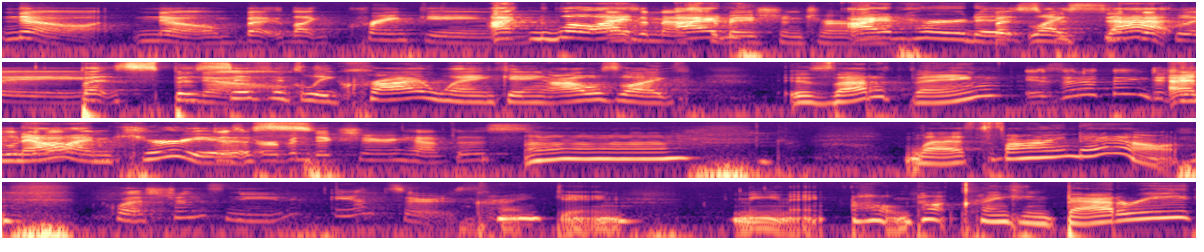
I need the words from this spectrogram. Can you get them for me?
No, no, but like cranking. I well, as I'd, a masturbation I'd, term. I'd heard it But like that, but specifically cry wanking. I was like, is that a thing? Is it a thing? Did you And now? I'm curious. Does Urban Dictionary have this? Uh, let's find out. Questions need answers. cranking meaning. Oh, not cranking battery.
